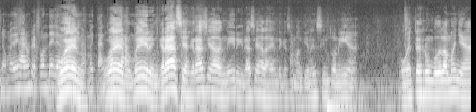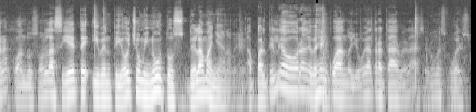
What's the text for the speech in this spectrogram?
No me dejaron responder. Bueno, me están bueno, miren, gracias, gracias a Danir y gracias a la gente que se mantiene en sintonía con este rumbo de la mañana cuando son las 7 y 28 minutos de la mañana. Miren, a partir de ahora, de vez en cuando, yo voy a tratar, ¿verdad?, hacer un esfuerzo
